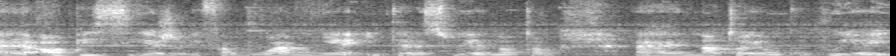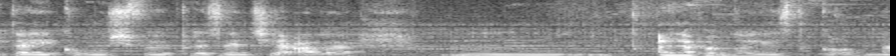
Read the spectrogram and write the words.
e, opis, jeżeli fabuła mnie interesuje, no to, e, no to ją kupuję i daję komuś w prezencie, ale, mm, ale na pewno jest godna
